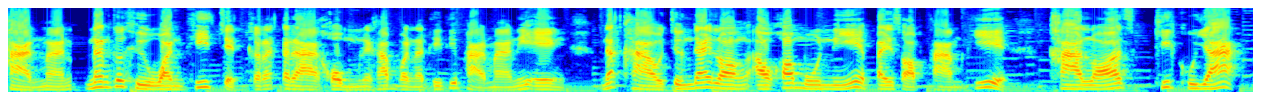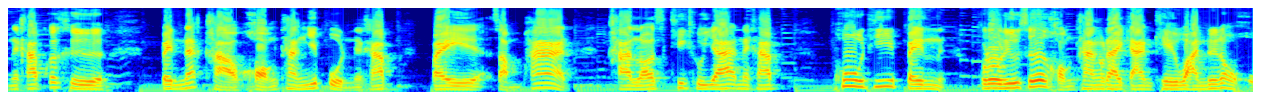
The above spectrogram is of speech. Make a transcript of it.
ผ่านมา นั่นก็คือวันที่ 7 กรกฎาคมนะครับวันอาทิตย์ที่ผ่านมานี่เอง นักข่าวจึงได้ลองเอาข้อมูลนี้ไปสอบถามที่คาร์ลอสคิคุยะนะครับก็คือเป็นนักข่าวของทางญี่ปุ่นนะครับไปสัมภาษณ์คาร์ลอสคิคุยะนะครับ ผู้ที่เป็นโปรดิวเซอร์ของทางรายการ K1 ด้วยนะโอ้โห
